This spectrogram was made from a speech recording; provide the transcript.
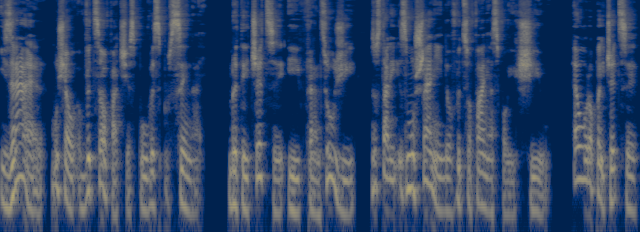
Izrael musiał wycofać się z półwyspu Synaj. Brytyjczycy i Francuzi zostali zmuszeni do wycofania swoich sił. Europejczycy,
